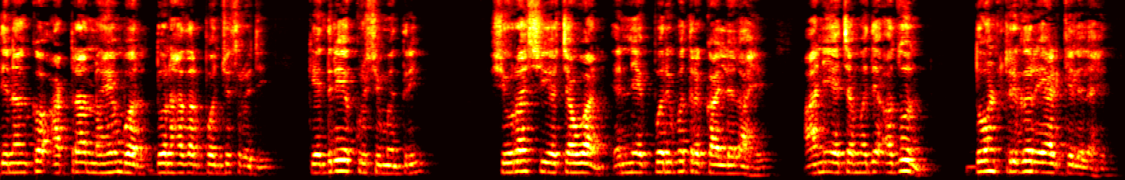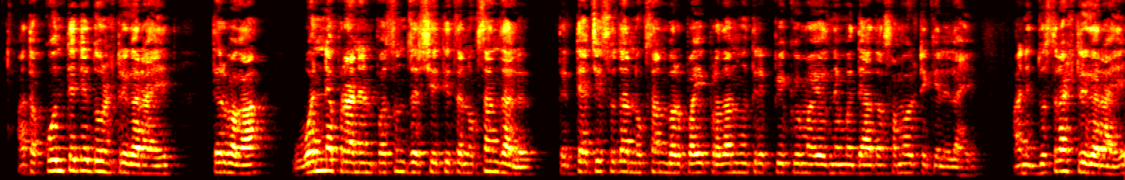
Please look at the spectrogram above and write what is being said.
दिनांक अठरा नोव्हेंबर दोन हजार पंचवीस रोजी केंद्रीय कृषी मंत्री शिवराज सिंह चव्हाण यांनी एक परिपत्रक काढलेलं आहे आणि याच्यामध्ये अजून दोन ट्रिगर ॲड केलेले आहेत. आता कोणते ते दोन ट्रिगर आहेत? तर बघा वन्य प्राण्यांपासून जर शेतीचं नुकसान झालं तर त्याची सुद्धा नुकसान भरपाई प्रधानमंत्री पीक विमा योजनेमध्ये आता समाविष्ट केलेला आहे. आणि दुसरा ट्रिगर आहे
